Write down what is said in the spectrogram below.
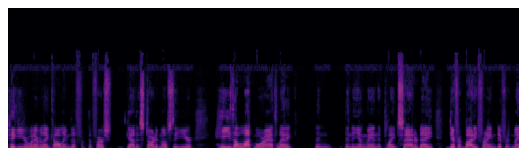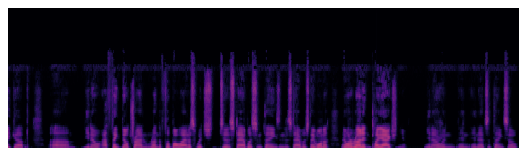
Piggy or whatever they call him, the the first guy that started most of the year he's a lot more athletic than than the young man that played Saturday. Different body frame, different makeup. Um, you know, I think they'll try and run the football at us, which to establish some things and establish they want to they want to run it and play action you. You know, right. and, and and that's the thing. So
